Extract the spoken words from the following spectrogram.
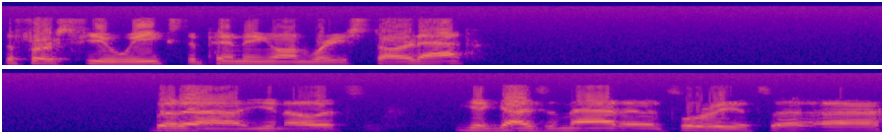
The first few weeks, depending on where you start at. But uh, you know, it's you get guys in that, and it's literally it's a uh,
